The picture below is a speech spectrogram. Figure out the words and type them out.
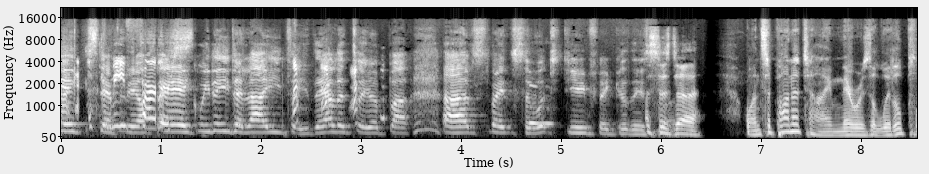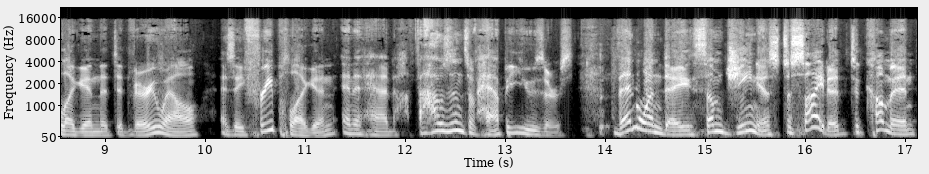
beg, ask Stephanie, me I first. beg. We need a lady. The other two are but uh, Spencer, what do you think of this? This is one? uh, once upon a time there was a little plugin that did very well as a free plugin and it had thousands of happy users. then one day some genius decided to come in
